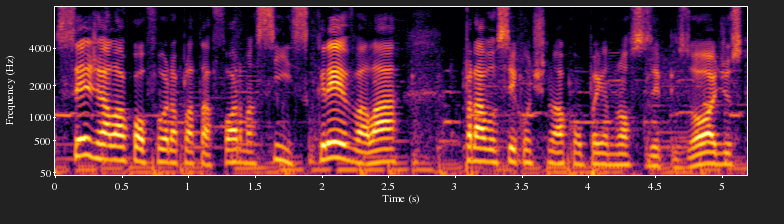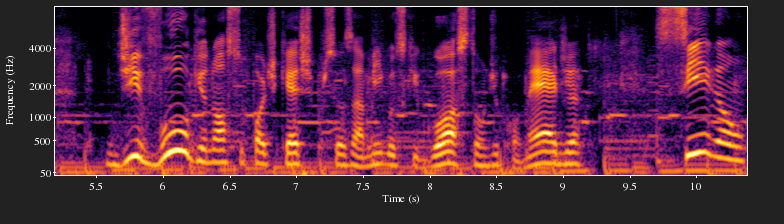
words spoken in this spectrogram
seja lá qual for a plataforma, se inscreva lá para você continuar acompanhando nossos episódios. Divulgue o nosso podcast para seus amigos que gostam de comédia. Sigam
